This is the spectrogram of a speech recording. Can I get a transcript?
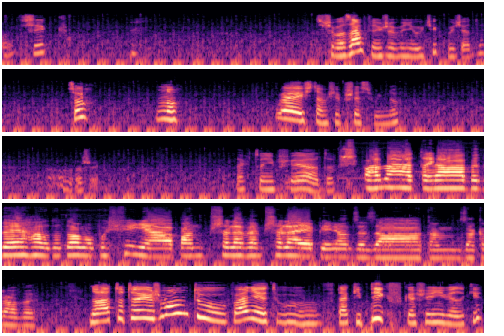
O, Cyk. Trzeba zamknąć, żeby nie uciekły dziady. Co? No. Weź tam się przesuń, no. O Boże. Tak to nie przejada. Proszę pana, to ja będę jechał do domu po świnie, a pan przelewem przeleje pieniądze za tam za krowy. No a to to już mam tu, panie, tu w taki plik w kieszeni wielki.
